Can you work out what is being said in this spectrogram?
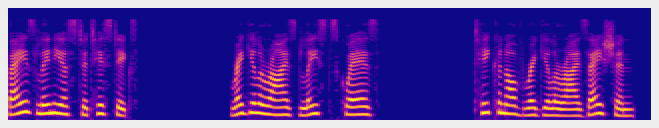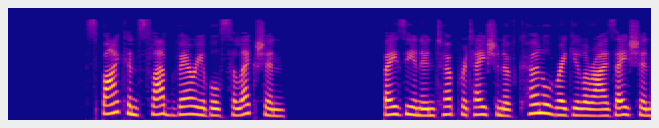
Bayes linear statistics. Regularized least squares. Tikhonov regularization. Spike and slab variable selection. Bayesian interpretation of kernel regularization.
